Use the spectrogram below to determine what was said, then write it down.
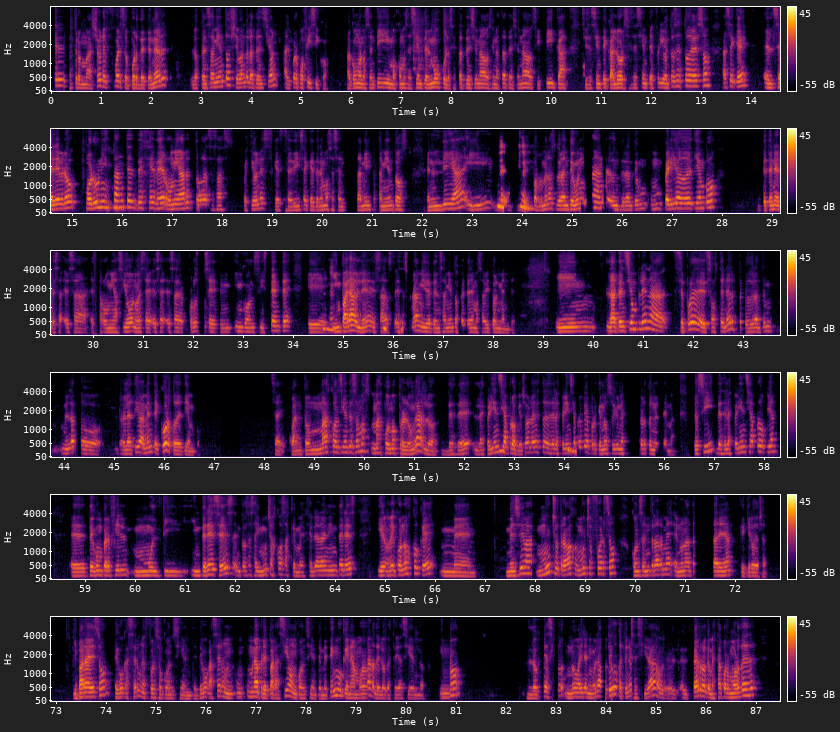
nuestro mayor esfuerzo por detener los pensamientos llevando la atención al cuerpo físico a cómo nos sentimos, cómo se siente el músculo, si está tensionado, si no está tensionado, si pica, si se siente calor, si se siente frío. Entonces todo eso hace que el cerebro por un instante deje de rumiar todas esas cuestiones que se dice que tenemos 60.000 pensamientos en el día y por lo menos durante un instante, durante un, un periodo de tiempo, de tener esa, esa, esa rumiación o esa, esa, cruce inconsistente, eh, imparable, ese tsunami de pensamientos que tenemos habitualmente. Y la atención plena se puede sostener, pero durante un, lapso relativamente corto de tiempo. O sea, cuanto más conscientes somos, más podemos prolongarlo desde la experiencia propia. Yo hablo de esto desde la experiencia propia porque no soy un experto en el tema, pero sí desde la experiencia propia eh, tengo un perfil multi-intereses, entonces hay muchas cosas que me generan interés y reconozco que me, me lleva mucho trabajo y mucho esfuerzo concentrarme en una tarea que quiero hacer. Y para eso tengo que hacer un esfuerzo consciente, tengo que hacer una preparación consciente, me tengo que enamorar de lo que estoy haciendo. Y no, lo que estoy haciendo no va a ir a ningún lado. Tengo que tener necesidad, el perro que me está por morder,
